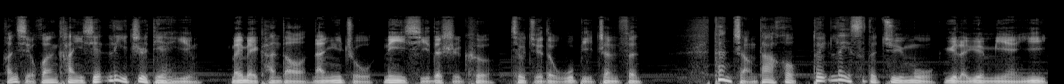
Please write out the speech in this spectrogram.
很喜欢看一些励志电影，每每看到男女主逆袭的时刻，就觉得无比振奋。但长大后，对类似的剧目越来越免疫，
